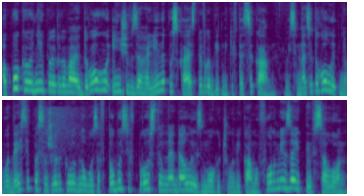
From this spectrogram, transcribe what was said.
А поки одні перекривають дорогу, інші взагалі не пускає співробітників ТСК. 18 липня в Одесі пасажирки одного з автобусів просто не дали змоги чоловікам у формі зайти в салон.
